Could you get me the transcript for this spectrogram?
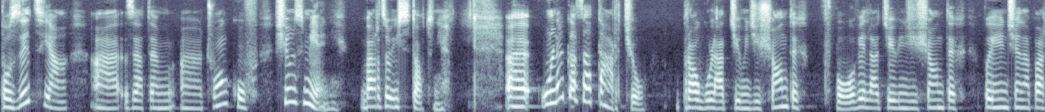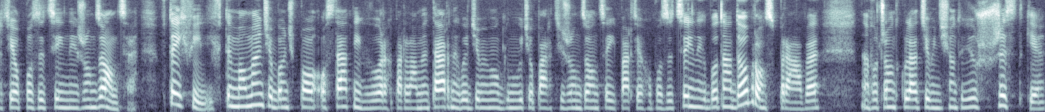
Pozycja zatem członków się zmieni bardzo istotnie. Ulega zatarciu progu lat 90., w połowie lat 90. pojęcie na partie opozycyjne i rządzące. W tej chwili, w tym momencie, bądź po ostatnich wyborach parlamentarnych będziemy mogli mówić o partii rządzącej i partiach opozycyjnych, bo na dobrą sprawę na początku lat 90. już wszystkie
